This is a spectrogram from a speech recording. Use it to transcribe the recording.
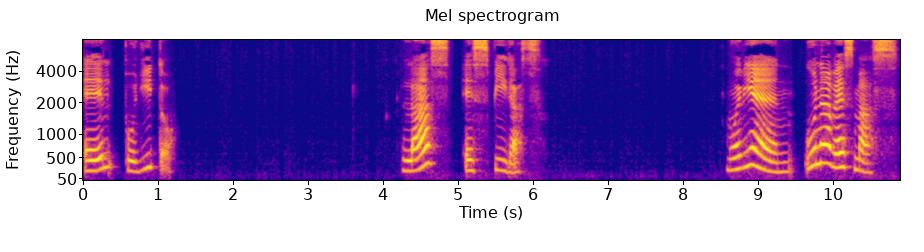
El pollito. Las espigas. Muy bien. Una vez más.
